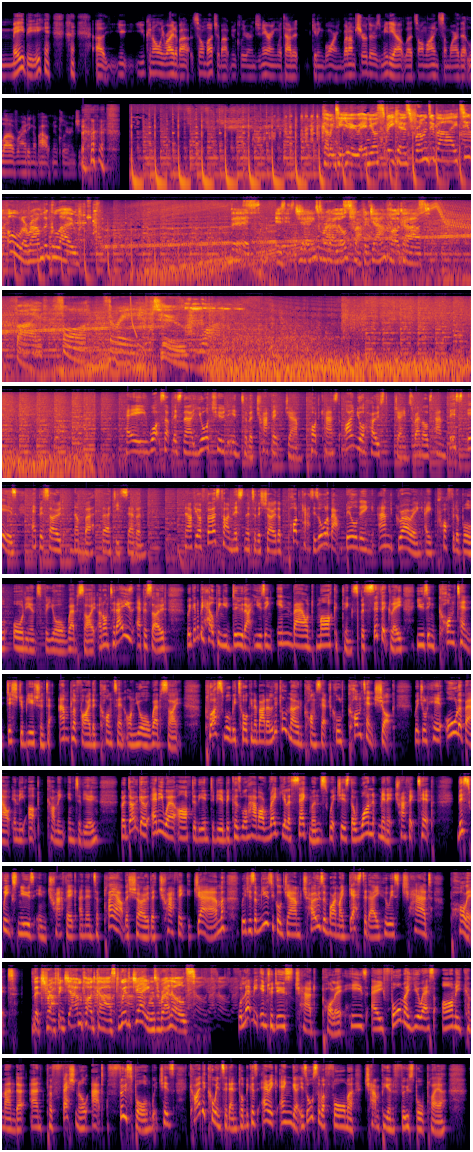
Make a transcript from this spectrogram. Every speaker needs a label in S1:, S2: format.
S1: maybe uh, you you can only write about so much about nuclear engineering without it getting boring. But I'm sure there's media outlets online somewhere that love writing about nuclear engineering.
S2: Coming to you in your speakers from Dubai to all around the globe. This is James Reynolds Traffic Jam Podcast. Five, four, three, two, one.
S3: Hey, what's up, listener? You're tuned into the Traffic Jam podcast. I'm your host, James Reynolds, and this is episode number 37. Now, if you're a first time listener to the show, the podcast is all about building and growing a profitable audience for your website. And on today's episode, we're going to be helping you do that using inbound marketing, specifically using content distribution to amplify the content on your website. Plus, we'll be talking about a little known concept called content shock, which you'll hear all about in the upcoming interview. But don't go anywhere after the interview because we'll have our regular segments, which is the one minute traffic tip, this week's news in traffic, and then to play out the show, the Traffic Jam, which is a musical jam chosen by my guest today, who is Chad Pollitt.
S2: The Traffic Jam Podcast with James Reynolds.
S3: Well, let me introduce Chad Pollitt. He's a former US Army commander and professional at foosball, which is kind of coincidental because Eric Enger is also a former champion foosball player.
